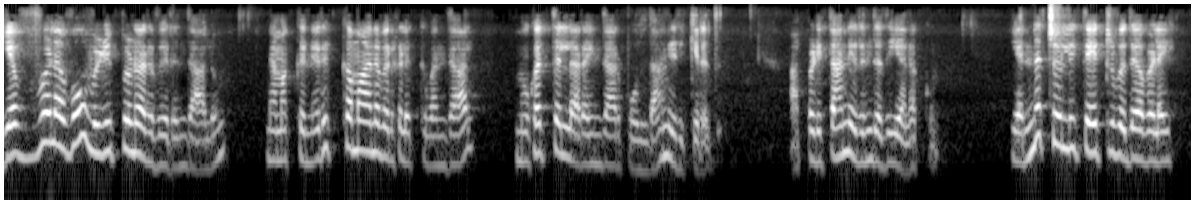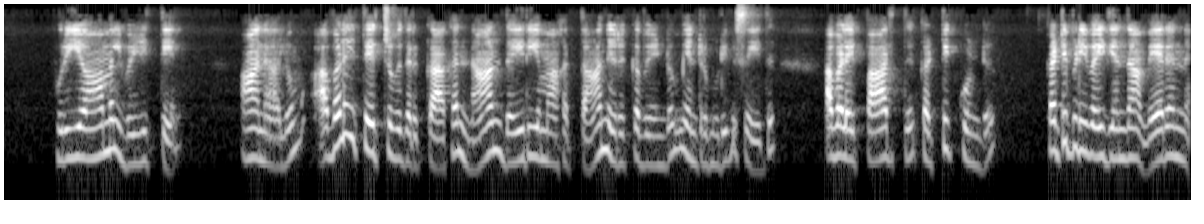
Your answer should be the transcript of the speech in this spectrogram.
எவ்வளவோ விழிப்புணர்வு இருந்தாலும் நமக்கு நெருக்கமானவர்களுக்கு வந்தால் முகத்தில் அறைந்தார் போல்தான் இருக்கிறது. அப்படித்தான் இருந்தது எனக்கும். என்ன சொல்லி தேற்றுவது அவளை? புரியாமல் விழித்தேன். ஆனாலும் அவளை தேற்றுவதற்காக நான் தைரியமாகத்தான் இருக்க வேண்டும் என்று முடிவு செய்து அவளை பார்த்து கட்டிக்கொண்டு கட்டிப்பிடி வைத்தியம்தான் வேற என்ன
